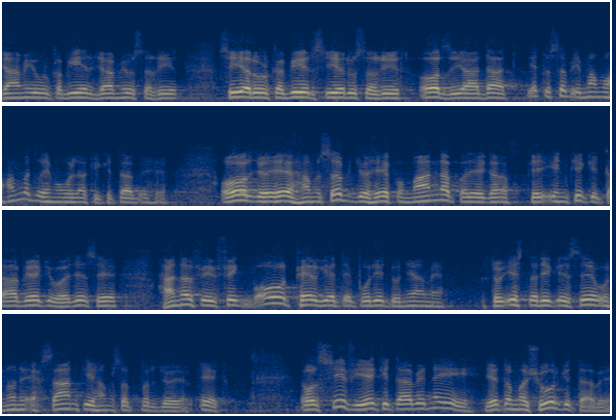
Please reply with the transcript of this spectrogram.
جامع القبیر جامع الصغیر، سیر القبیر سیر الصغیر اور زیادات، یہ تو سب امام محمد رحمہ اللہ کی کتابیں ہیں۔ اور جو ہے ہم سب جو ہے کو ماننا پڑے گا کہ ان کی کتابیں کی وجہ سے حنفی فک بہت پھیل گئے تھے پوری دنیا میں۔ تو اس طریقے سے انہوں نے احسان کی ہم سب پر جو ہے ایک۔ اور صرف یہ کتابیں نہیں، یہ تو مشہور کتابیں۔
